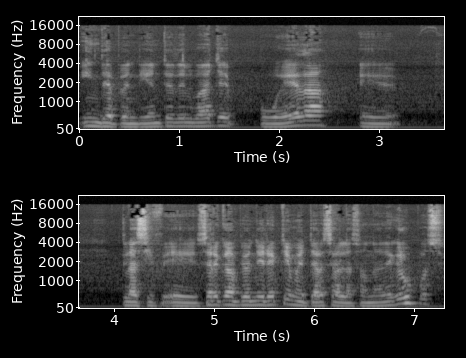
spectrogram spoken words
Independiente del Valle pueda eh, eh, ser campeón directo y meterse a la zona de grupos.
